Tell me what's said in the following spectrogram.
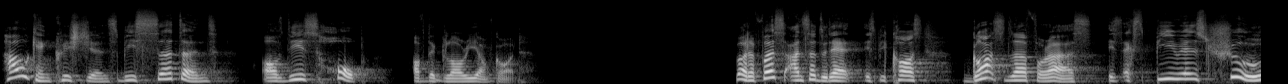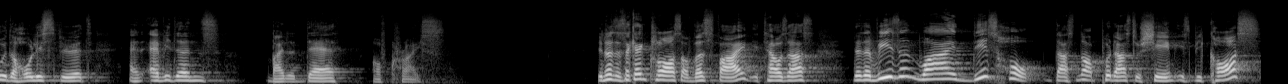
How can Christians be certain of this hope of the glory of God? Well, the first answer to that is because God's love for us is experienced through the Holy Spirit and evidenced by the death of Christ. You know, the second clause of verse 5, it tells us that the reason why this hope does not put us to shame is because,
